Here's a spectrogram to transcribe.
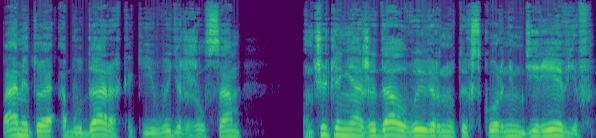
Памятуя об ударах, какие выдержал сам, он чуть ли не ожидал вывернутых с корнем деревьев,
